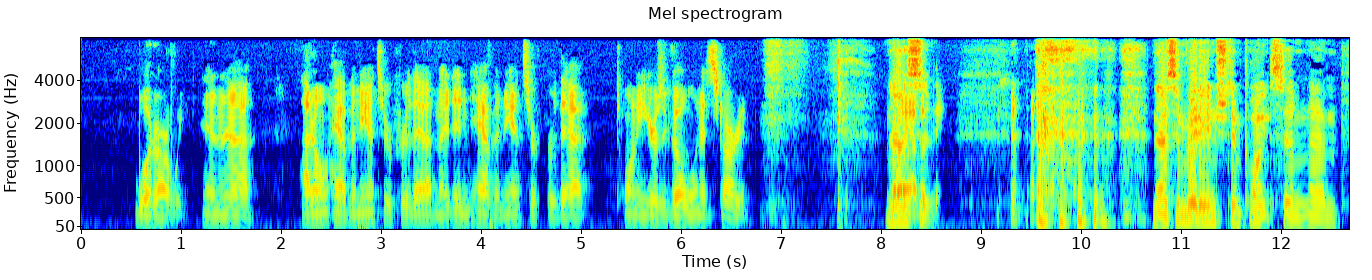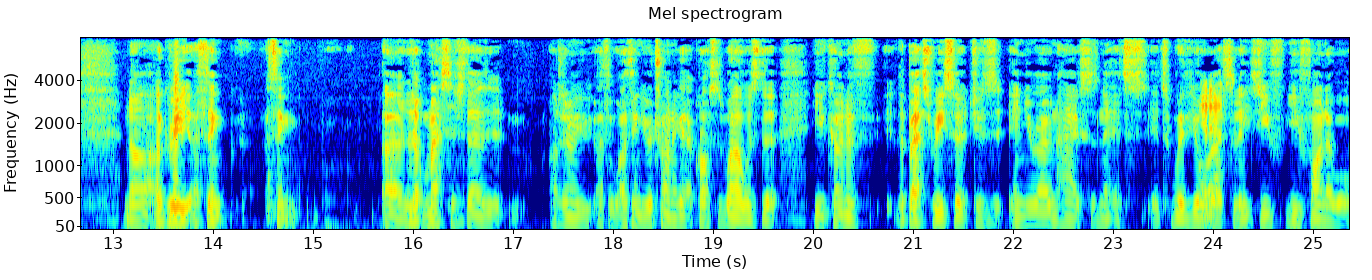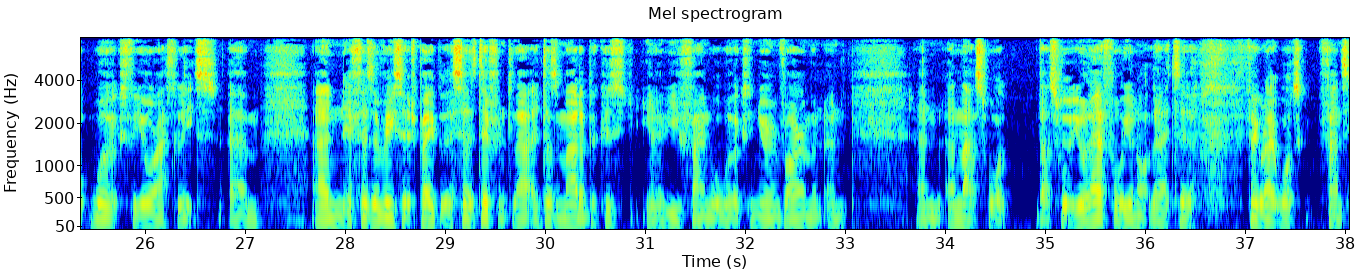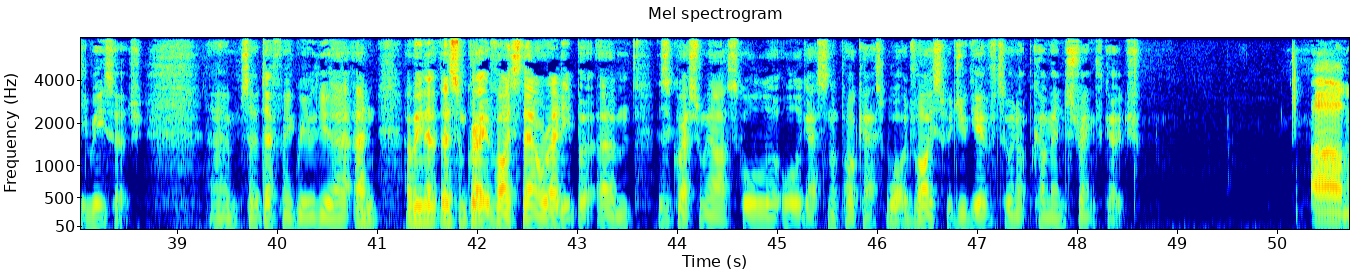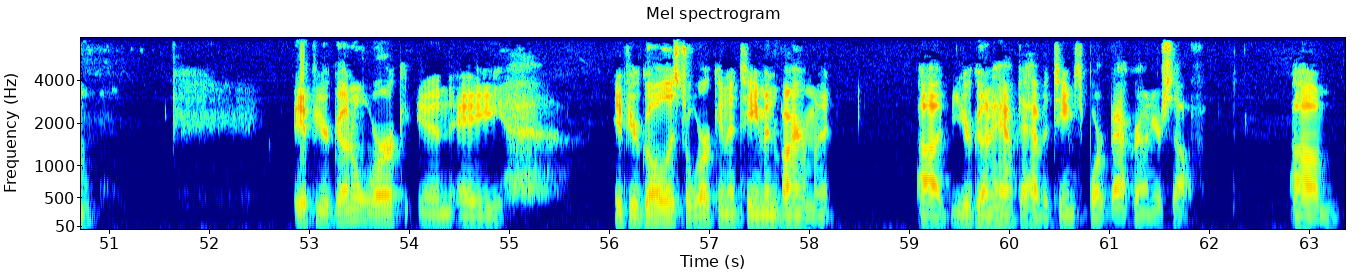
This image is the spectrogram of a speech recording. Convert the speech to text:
What are we? And uh, I don't have an answer for that, and I didn't have an answer for that 20 years ago when it started. No, so, no, some really interesting points, and um, no, I agree. I think I think a uh, little message there that I don't know. I think I think you were trying to get across as well was that you kind of the best research is in your own house, isn't it? It's it's with your it athletes. You you find out what works for your athletes, um, and if there's a research paper that says different to that, it doesn't matter because you know you found what works in your environment, and and and that's what that's what you're there for. You're not there to figure out what's fancy research. Um, so definitely agree with you there. And I mean, there's some great advice there already, but um, there's a question we ask all the, all the guests on the podcast. What advice would you give to an upcoming strength coach? Um, if you're going to work in a, if your goal is to work in a team environment, uh, you're going to have to have a team sport background yourself. Um,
